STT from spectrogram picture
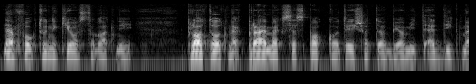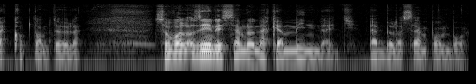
nem fog tudni kiosztogatni platot, meg Prime Access pakkot és a többi, amit eddig megkaptam tőle. Szóval az én részemről nekem mindegy ebből a szempontból.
